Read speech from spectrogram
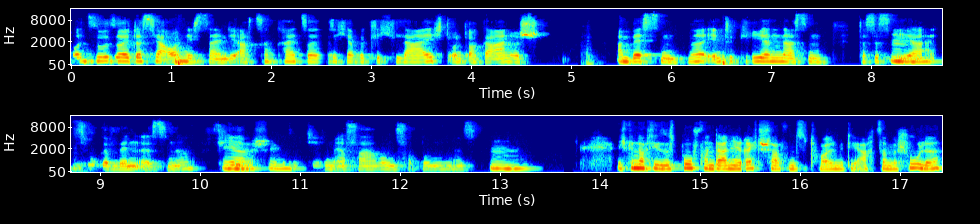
Und so soll das ja auch nicht sein. Die Achtsamkeit soll sich ja wirklich leicht und organisch am besten ne, integrieren lassen, dass es mhm. eher ein Zugewinn ist, ne? viel ja, positiven Erfahrungen verbunden ist. Mhm. Ich finde auch dieses Buch von Daniel Rechtschaffen so toll mit die achtsame Schule.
